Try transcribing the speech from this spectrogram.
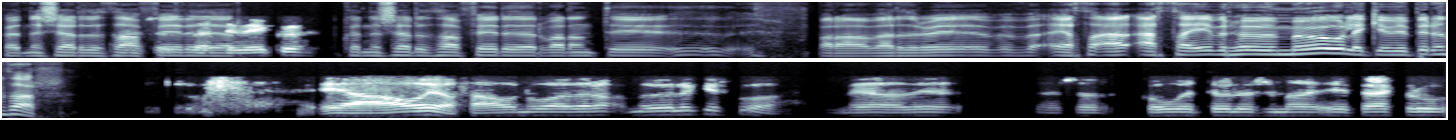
Hvernig sérðu það fyrir Þetta þér, viku. hvernig sérðu það fyrir þér varandi, uh, bara verður, við- er, er, er það yfir höfu möguleiki við byrjum þar? Já, já, það á nú að vera möguleiki, sko, með að við þessar COVID-tölu sem að ég fekk úr,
